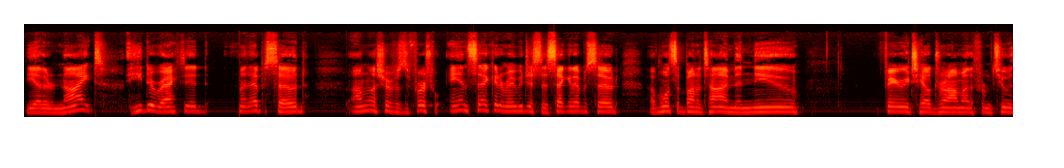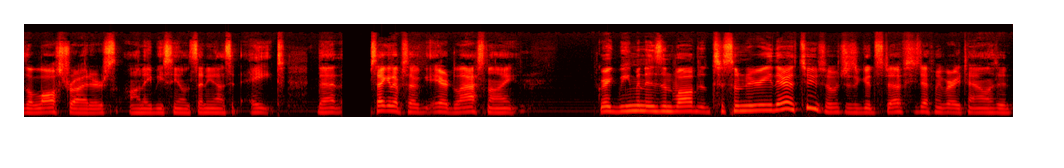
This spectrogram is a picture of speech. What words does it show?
the other night he directed an episode. I'm not sure if it was the first and second, or maybe just the second episode of Once Upon a Time, the new fairy tale drama from two of the Lost Riders on ABC on Sunday nights at eight. That second episode aired last night. Greg Beeman is involved to some degree there too, so which is good stuff. He's definitely very talented.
